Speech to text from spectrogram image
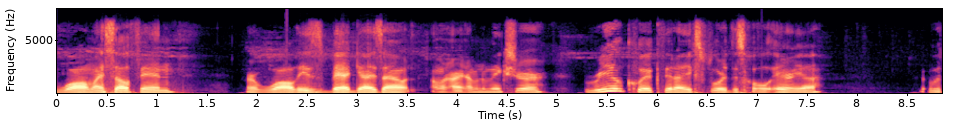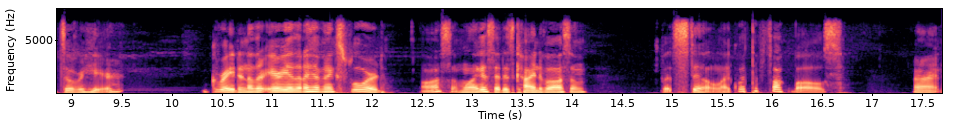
wall myself in or wall these bad guys out. Alright, I'm gonna make sure real quick that I explored this whole area. What's over here? Great, another area that I haven't explored. Awesome. Well, I guess that is kind of awesome. But still, like, what the fuck balls? Alright.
